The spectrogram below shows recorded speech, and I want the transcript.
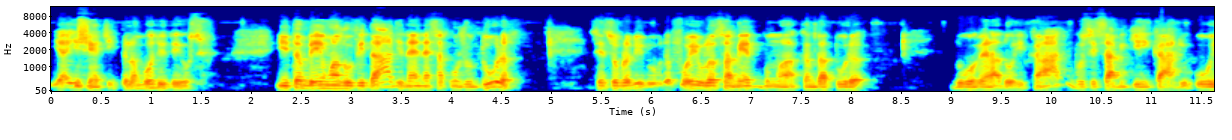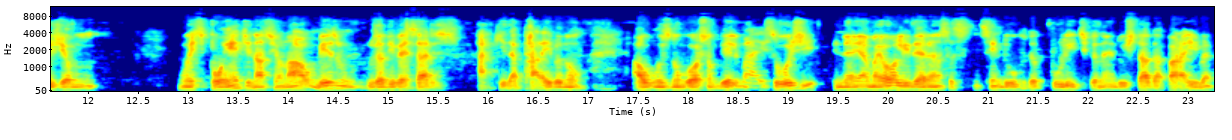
E aí, gente, pelo amor de Deus. E também uma novidade, né, nessa conjuntura, sem sombra de dúvida, foi o lançamento de uma candidatura do governador Ricardo. Vocês sabem que Ricardo hoje é um, um expoente nacional, mesmo os adversários aqui da Paraíba não, alguns não gostam dele, mas hoje né, é a maior liderança, sem dúvida, política né, do estado da Paraíba,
